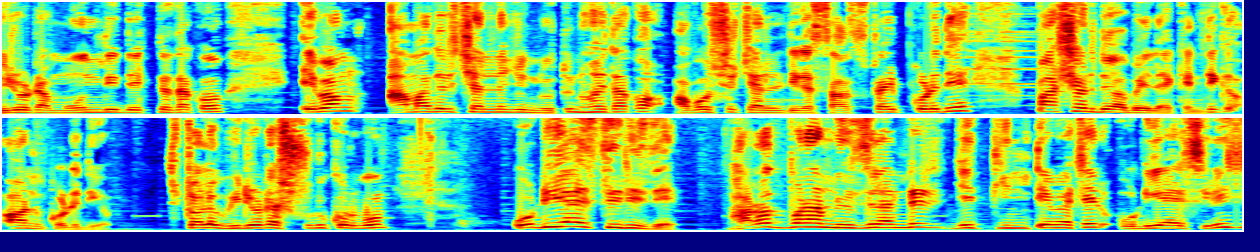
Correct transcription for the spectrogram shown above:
ভিডিওটা মন দিয়ে দেখতে থাকো এবং আমাদের চ্যানেলে যদি নতুন হয়ে থাকো, অবশ্যই চ্যানেলটিকে সাবস্ক্রাইব করে দিয়ে পাশের দেওয়া বেল আইকনটিকে অন করে দিও। চলো ভিডিওটা শুরু করব। ওডিআই সিরিজে ভারত বনাম নিউজিল্যান্ডের যে তিনটে ম্যাচের ওডিআই সিরিজ,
